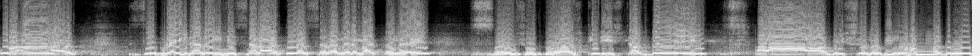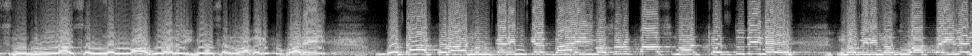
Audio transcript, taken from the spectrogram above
কোরআন জিব্রাইল আলাইহিস সালাতু মাধ্যমে ছয়শো দশ খ্রিস্টাব্দে বিশ্বনবী মোহাম্মদ রসুল্লাহ সাল্লাল্লাহু আলাইহি ওয়াসাল্লামের উপরে গোটা কোরআনুল কারীমকে 22 বছর 5 মাস 14 দিনে নবীর নবুয়াত পাইলেন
